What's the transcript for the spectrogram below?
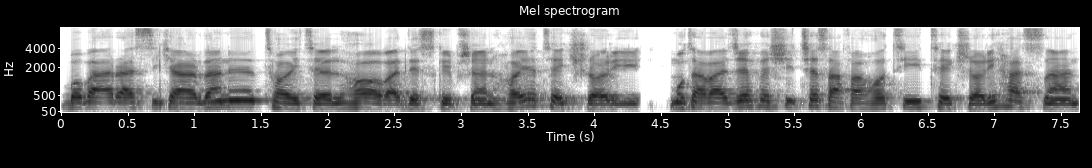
با بررسی کردن title ها و description های تکراری متوجه بشید چه صفحاتی تکراری هستند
